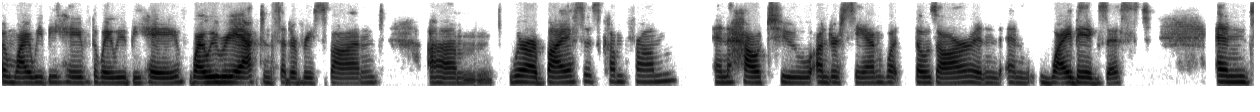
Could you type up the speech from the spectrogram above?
and why we behave the way we behave, why we react instead of respond, um, where our biases come from, and how to understand what those are and and why they exist and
